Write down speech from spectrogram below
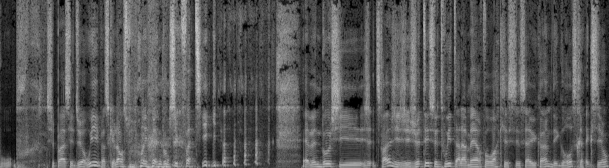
Je sais pas, c'est dur. Oui, parce que là, en ce moment, Evan Bush, il me fatigue. Evan Bush, il... je- tu rappelles, j'ai jeté ce tweet à la mer pour voir que ça a eu quand même des grosses réactions.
